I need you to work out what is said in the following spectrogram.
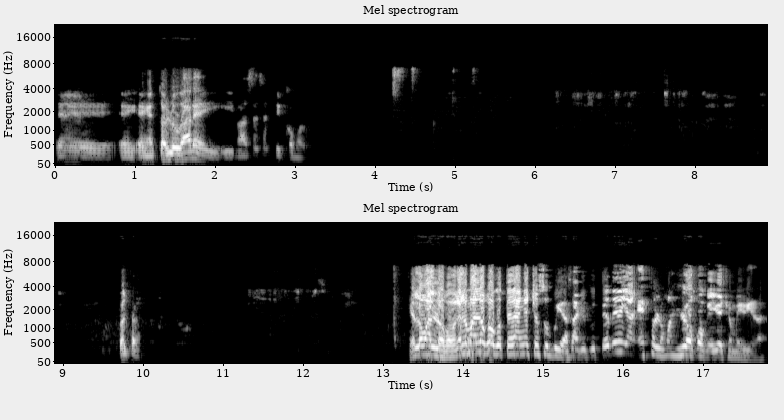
eh, en, estos lugares y, nos hacen sentir cómodos. Cuéntame. ¿Qué es lo más loco? ¿Qué es lo más loco que ustedes han hecho en sus vidas? O sea, que ustedes digan, esto es lo más loco que yo he hecho en mi vida.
